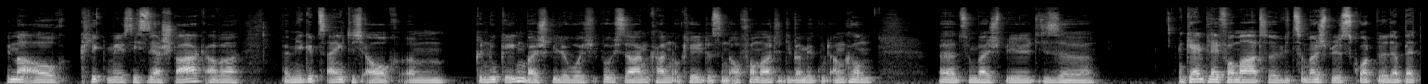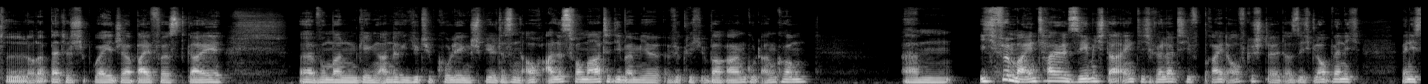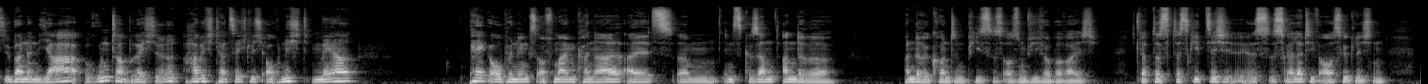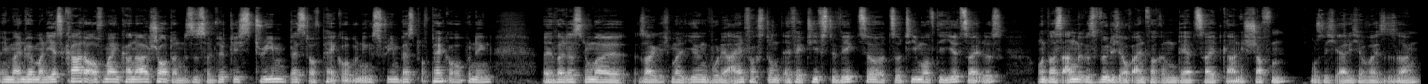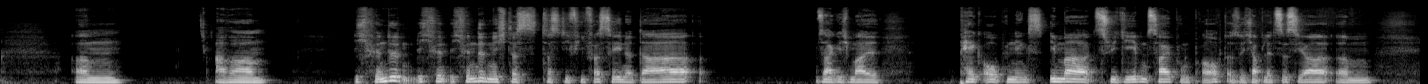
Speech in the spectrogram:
immer auch klickmäßig sehr stark, aber bei mir gibt's eigentlich auch ähm, genug Gegenbeispiele, wo ich, wo ich sagen kann, okay, das sind auch Formate, die bei mir gut ankommen. Äh, zum Beispiel diese Gameplay-Formate, wie zum Beispiel Squad Builder Battle oder Battleship Wager, By First Guy, äh, wo man gegen andere YouTube-Kollegen spielt. Das sind auch alles Formate, die bei mir wirklich überragend gut ankommen. Ähm, ich für meinen Teil sehe mich da eigentlich relativ breit aufgestellt. Also ich glaube, wenn ich wenn ich es über ein Jahr runterbreche, habe ich tatsächlich auch nicht mehr Pack-Openings auf meinem Kanal als ähm, insgesamt andere andere Content-Pieces aus dem FIFA-Bereich. Ich glaube, das, das gibt sich, es ist relativ ausgeglichen. Ich meine, wenn man jetzt gerade auf meinen Kanal schaut, dann ist es halt wirklich Stream Best of Pack Opening, Stream Best of Pack Opening, äh, weil das nun mal, sage ich mal, irgendwo der einfachste und effektivste Weg zur, zur Team of the Year Zeit ist. Und was anderes würde ich auch einfach in der Zeit gar nicht schaffen, muss ich ehrlicherweise sagen. Ähm, aber ich finde, ich finde, ich finde nicht, dass, dass die FIFA-Szene da, sage ich mal, Pack-Openings immer zu jedem Zeitpunkt braucht. Also ich habe letztes Jahr ähm,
